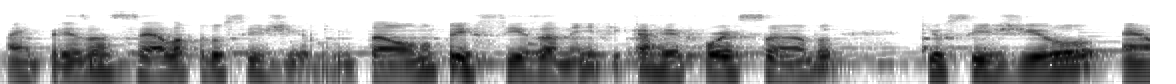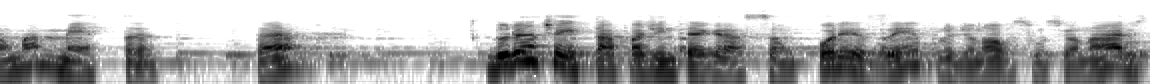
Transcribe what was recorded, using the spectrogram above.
a empresa zela pelo sigilo. Então, não precisa nem ficar reforçando que o sigilo é uma meta, tá? Durante a etapa de integração, por exemplo, de novos funcionários,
